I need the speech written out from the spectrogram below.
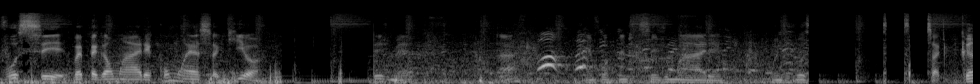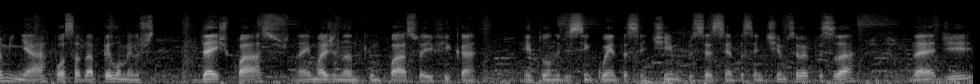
você vai pegar uma área como essa aqui, ó, 3 metros, tá? É importante que seja uma área onde você possa caminhar, possa dar pelo menos 10 passos, né? imaginando que um passo aí fica em torno de 50 centímetros, 60 centímetros, você vai precisar né, de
